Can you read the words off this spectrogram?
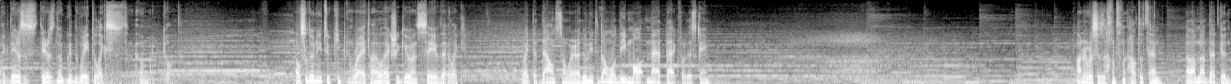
Like there's there's no good way to like oh my god. I also do need to keep right. I'll actually go and save that like write that down somewhere. I do need to download the map pack for this game. Hundred versus out of ten. Well, I'm not that good.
